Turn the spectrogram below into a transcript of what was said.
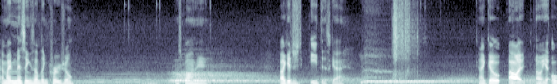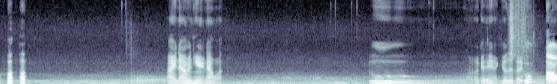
Am I missing something crucial? Spawn here. I could just eat this guy. Can I go? Oh, oh yeah. Oh, oh, oh. Alright, now I'm in here. Now what? Ooh. Okay, I can go this way. Ooh. Oh,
